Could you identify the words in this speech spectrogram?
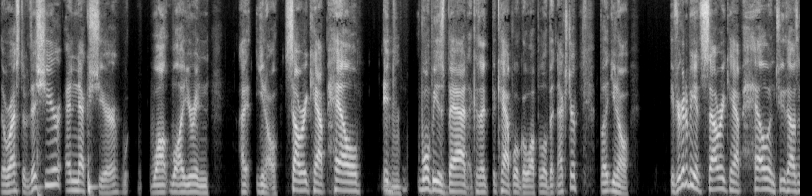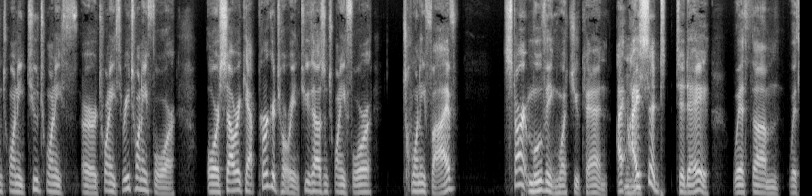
the rest of this year and next year while while you're in, uh, you know, salary cap hell. It Mhm. won't be as bad because the cap will go up a little bit next year. But you know, if you're going to be in salary cap hell in 2022, 20 or 23, 24, or salary cap purgatory in 2024, 25, start moving what you can. I, I said today with um with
